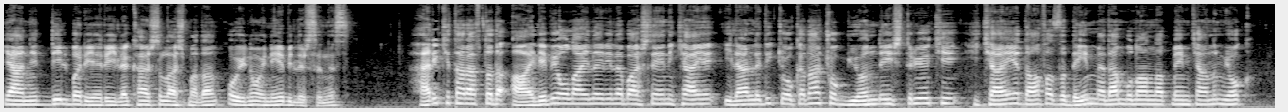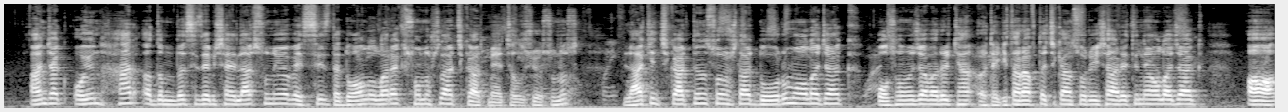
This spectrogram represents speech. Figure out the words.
Yani dil bariyeriyle karşılaşmadan oyunu oynayabilirsiniz. Her iki tarafta da ailevi olaylarıyla başlayan hikaye ilerledikçe o kadar çok yön değiştiriyor ki hikayeye daha fazla değinmeden bunu anlatma imkanım yok. Ancak oyun her adımda size bir şeyler sunuyor ve siz de doğal olarak sonuçlar çıkartmaya çalışıyorsunuz. Lakin çıkarttığınız sonuçlar doğru mu olacak? O sonuca varırken öteki tarafta çıkan soru işareti ne olacak? Aa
